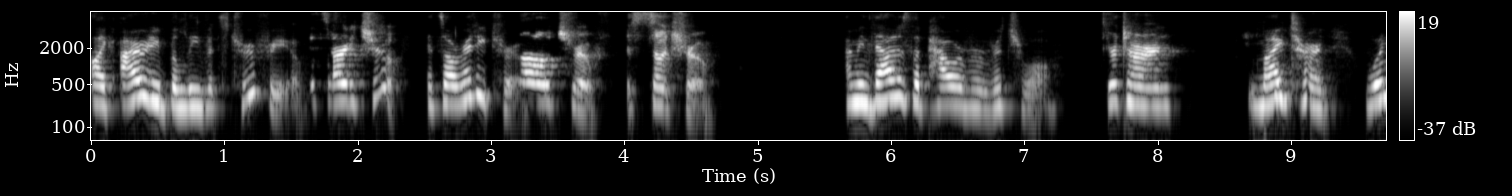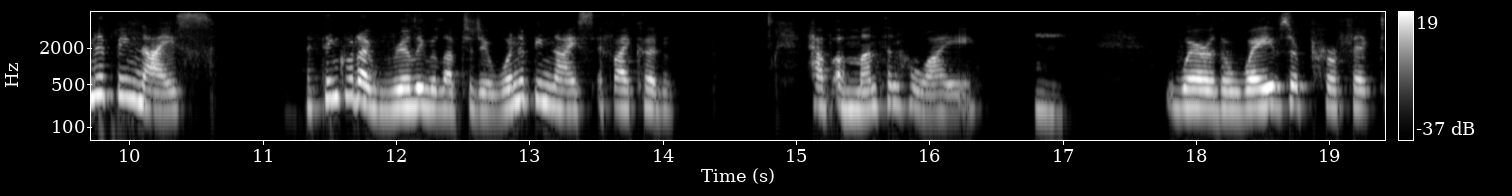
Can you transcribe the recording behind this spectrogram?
like I already believe it's true for you. It's already true. It's already true. So true. It's so true. I mean, that is the power of a ritual. Your turn. My turn. Wouldn't it be nice? I think what I really would love to do, wouldn't it be nice if I could have a month in Hawaii? Mm where the waves are perfect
